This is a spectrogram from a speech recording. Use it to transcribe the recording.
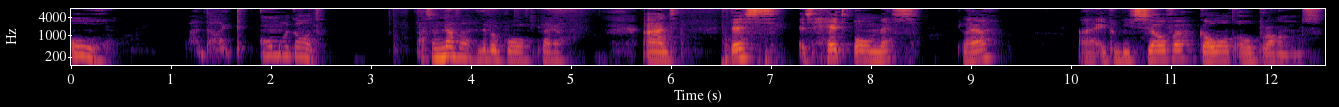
Oh, Van Dijk. Oh my god. That's another Liverpool player. And this is hit or miss player. Uh, it could be silver, gold, or bronze.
